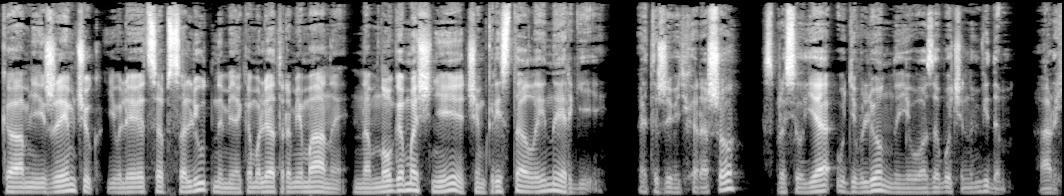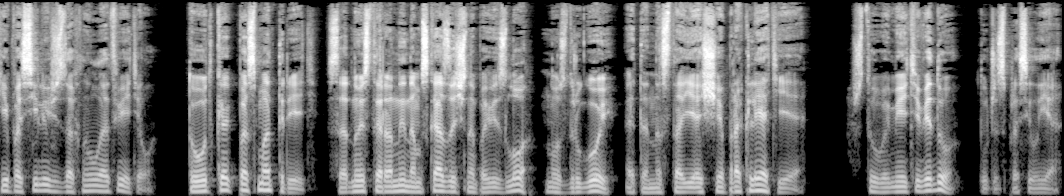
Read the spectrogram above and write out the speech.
Камни и жемчуг являются абсолютными аккумуляторами маны, намного мощнее, чем кристаллы энергии. «Это же ведь хорошо?» – спросил я, удивленный его озабоченным видом. Архип Васильевич вздохнул и ответил. «Тут как посмотреть. С одной стороны, нам сказочно повезло, но с другой – это настоящее проклятие. «Что вы имеете в виду?» – тут же спросил я.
